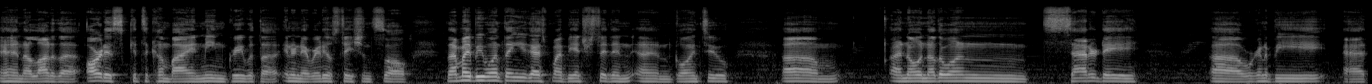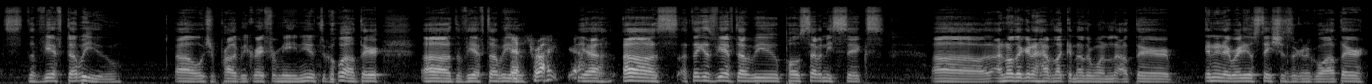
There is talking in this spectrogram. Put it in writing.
and a lot of the artists get to come by and meet and greet with the internet radio stations. So that might be one thing you guys might be interested in, in going to. Um, I know another one Saturday. Uh, we're gonna be at the VFW, uh, which would probably be great for me and you to go out there. Uh, the VFW. That's right. Yeah. yeah. Uh, I think it's VFW Post seventy six. Uh, I know they're gonna have like another one out there. Internet radio stations are gonna go out there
